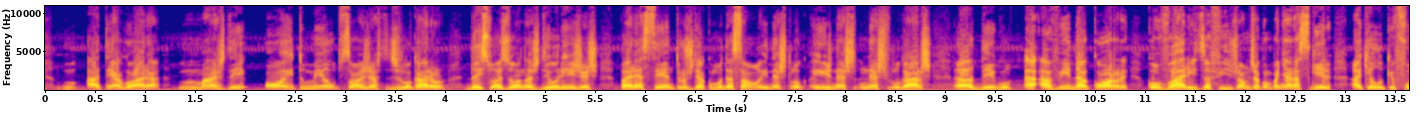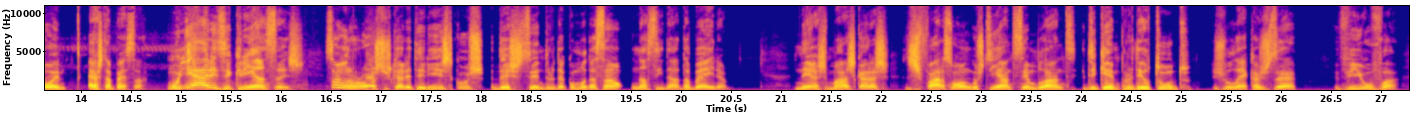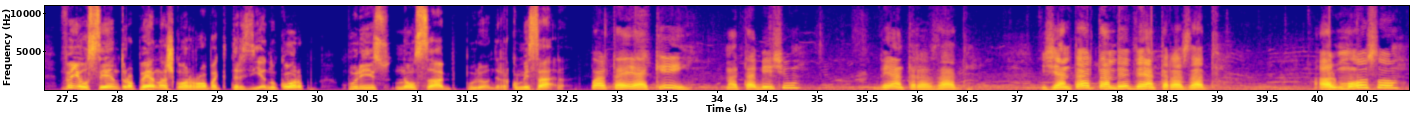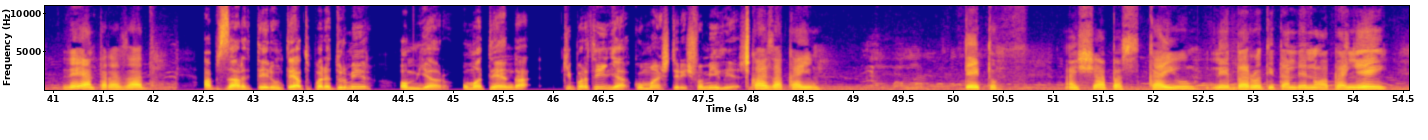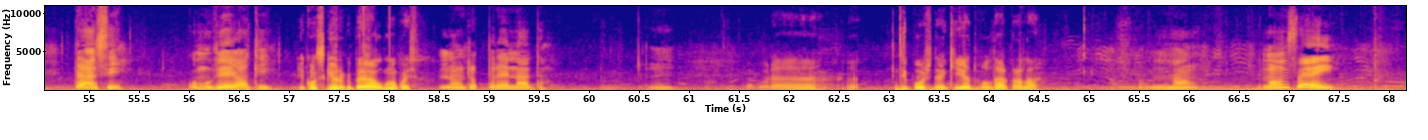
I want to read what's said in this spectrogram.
até agora mais de 8 mil pessoas já se deslocaram das suas zonas de origens para centros de acomodação. E, neste, e nestes, nestes lugares, digo, a, a vida corre com vários desafios. Vamos acompanhar a seguir aquilo que foi esta peça. Mulheres e crianças são os rostos característicos deste centro de acomodação na cidade da Beira. Nem as máscaras disfarçam o angustiante semblante de quem perdeu tudo. Juleca José, viúva, veio ao centro apenas com a roupa que trazia no corpo, por isso não sabe por onde recomeçar. Quarta é aqui, mata-bicho vem atrasado. Jantar também vem atrasado. Almoço vem atrasado. Apesar de ter um teto para dormir, ou melhor, uma tenda que partilha com mais três famílias. Casa caiu. Teto. As chapas caiu, nem barote também não apanhei. Então assim, como veio aqui. E conseguiu recuperar alguma coisa? Não recuperei nada. Agora, depois daqui, é de voltar para lá? Não, não sei.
